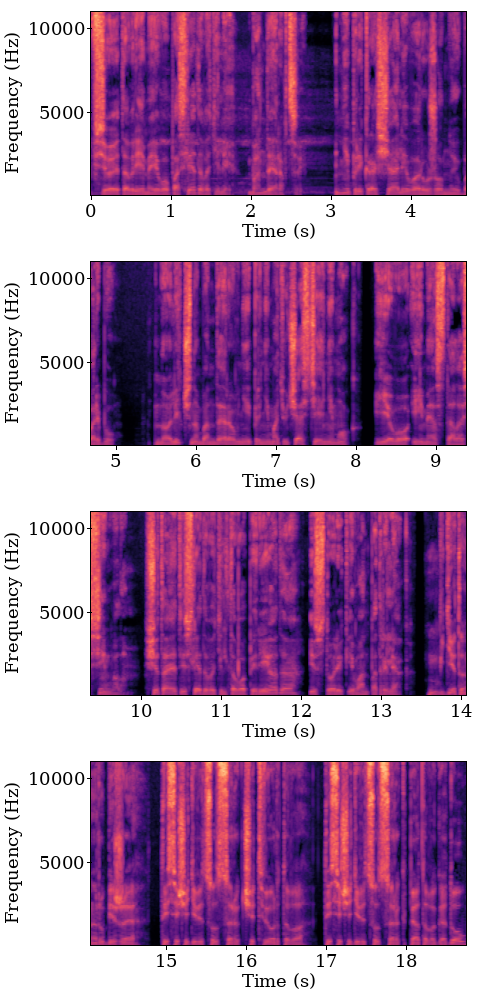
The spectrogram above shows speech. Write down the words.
Все это время его последователи, бандеровцы, не прекращали вооруженную борьбу. Но лично Бандера в ней принимать участие не мог. Его имя стало символом, считает исследователь того периода, историк Иван Патриляк. Где-то на рубеже 1944-1945 годов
